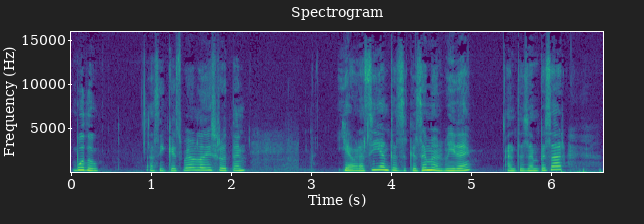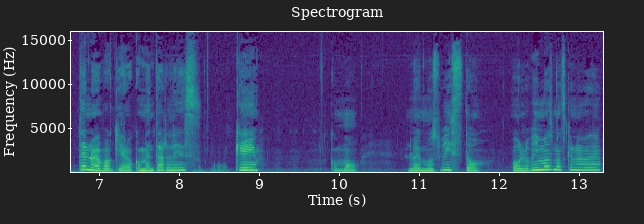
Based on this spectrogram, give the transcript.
vudú. Así que espero lo disfruten. Y ahora sí, antes de que se me olvide, antes de empezar, de nuevo quiero comentarles que, como lo hemos visto o lo vimos más que nada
